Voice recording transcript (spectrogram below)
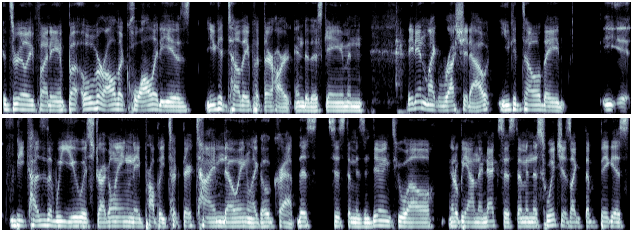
It's really funny, but overall the quality is you could tell they put their heart into this game and they didn't like rush it out. You could tell they because the Wii U was struggling, they probably took their time knowing like, oh crap, this system isn't doing too well. It'll be on their next system and the Switch is like the biggest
